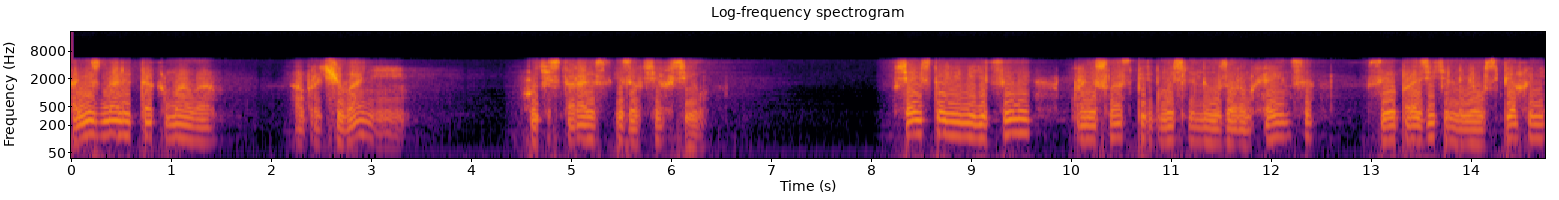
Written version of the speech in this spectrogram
Они знали так мало о врачевании, хоть и старались изо всех сил. Вся история медицины пронеслась перед мысленным взором Хейнса с ее поразительными успехами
